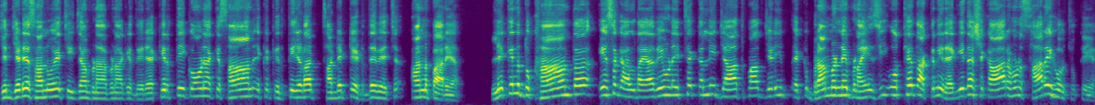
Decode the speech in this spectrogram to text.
ਜਿ- ਜਿਹੜੇ ਸਾਨੂੰ ਇਹ ਚੀਜ਼ਾਂ ਬਣਾ ਬਣਾ ਕੇ ਦੇ ਰਿਹਾ। ਕਿਰਤੀ ਕੌਣ ਆ ਕਿਸਾਨ ਇੱਕ ਕਿਰਤੀ ਜਿਹੜਾ ਸਾਡੇ ਢਿੱਡ ਦੇ ਵਿੱਚ ਅੰਨ ਪਾ ਰਿਹਾ। ਲੇਕਿਨ ਦੁਖਾਂਤ ਇਸ ਗੱਲ ਦਾ ਆ ਵੀ ਹੁਣ ਇੱਥੇ ਕੱਲੀ ਜਾਤ ਪਾਤ ਜਿਹੜੀ ਇੱਕ ਬ੍ਰਾਹਮਣ ਨੇ ਬਣਾਈ ਸੀ, ਉੱਥੇ ਤੱਕ ਨਹੀਂ ਰਹਿ ਗਈ, ਇਹਦਾ ਸ਼ਿਕਾਰ ਹੁਣ ਸਾਰੇ ਹੋ ਚੁੱਕੇ ਆ।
